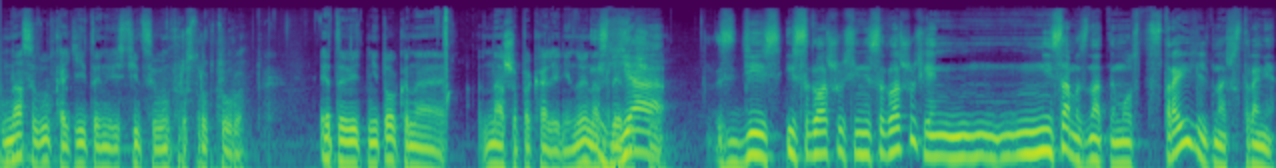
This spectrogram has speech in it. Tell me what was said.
у нас идут какие-то инвестиции в инфраструктуру. Это ведь не только на наше поколение, но и на следующее. Я здесь и соглашусь, и не соглашусь. Я не самый знатный мостостроитель в нашей стране.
